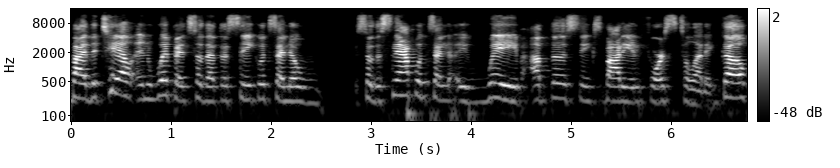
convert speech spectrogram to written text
by the tail and whip it so that the snake would send a so the snap would send a wave up the snake's body and force to let it go.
